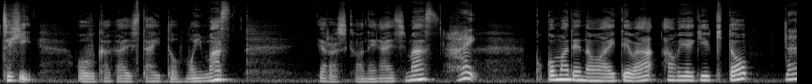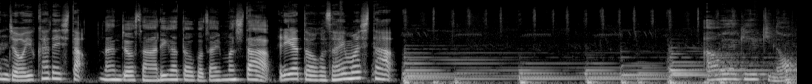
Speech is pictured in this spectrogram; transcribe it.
ぜひお伺いしたいと思います。よろしくお願いします。はいここまでのお相手は青柳ゆきと南條ゆかでした南條さんありがとうございました。ありがとうございました木ゆきの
